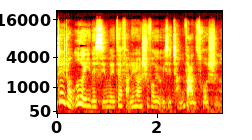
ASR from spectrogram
这种恶意的行为在法律上是否有一些惩罚的措施呢？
